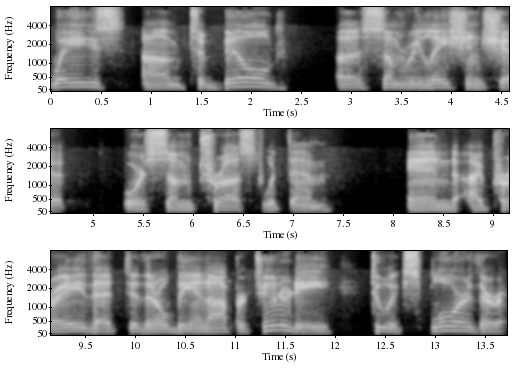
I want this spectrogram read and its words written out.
ways um, to build uh, some relationship or some trust with them. And I pray that there'll be an opportunity to explore their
